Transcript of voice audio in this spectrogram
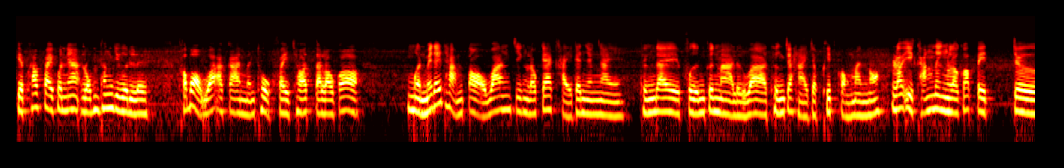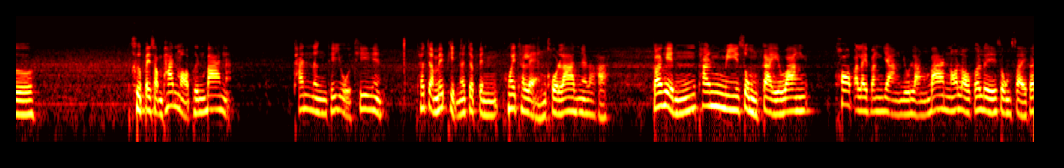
เก็บค่าไฟคนเนี้ยล้มทั้งยืนเลย เขาบอกว่าอาการเหมือนถูกไฟช็อตแต่เราก็ เหมือนไม่ได้ถามต่อว่าจริงแล้วแก้ไขกันยังไง ถึงได้ฟื้นขึ้นมาหรือว่าถึงจะหายจากพิษของมันเนาะแล้วอีกครั้งหนึ่งเราก็ไปเจอ คือไปสัมภาษณ์หมอพื้นบ้านอะท่านหนึ่งที่อยู่ที่ ถ้าจำไม่ผิดน่าจะเป็นห้วยแถลงโคราชนี่แหละค่ะ ก็เห็นท่านมีสุ่มไก่วางครอบอะไรบางอย่างอยู่หลังบ้านเนาะเราก็เลยสงสัยก็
